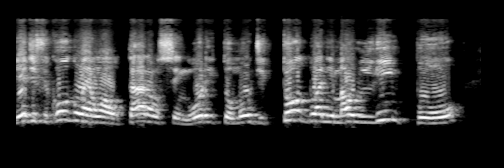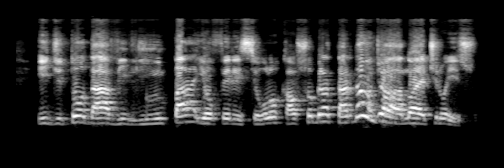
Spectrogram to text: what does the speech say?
E edificou Noé um altar ao Senhor e tomou de todo animal limpo e de toda ave limpa e ofereceu o local sobre o altar. De onde Noé tirou isso?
